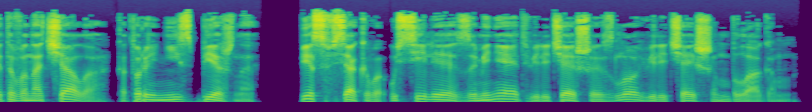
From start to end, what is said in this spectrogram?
этого начала, которое неизбежно, без всякого усилия заменяет величайшее зло величайшим благом.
